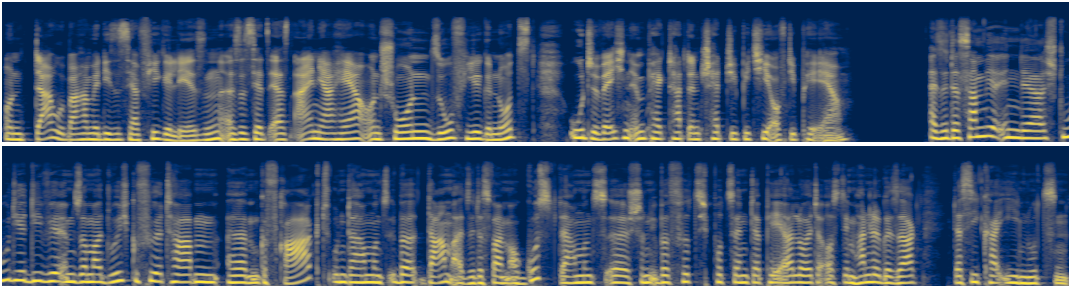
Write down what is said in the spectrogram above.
Und darüber haben wir dieses Jahr viel gelesen. Es ist jetzt erst ein Jahr her und schon so viel genutzt. Ute, welchen Impact hat denn ChatGPT auf die PR? Also das haben wir in der Studie, die wir im Sommer durchgeführt haben, ähm, gefragt und da haben uns über, also das war im August, da haben uns äh, schon über 40 Prozent der PR-Leute aus dem Handel gesagt, dass sie KI nutzen.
